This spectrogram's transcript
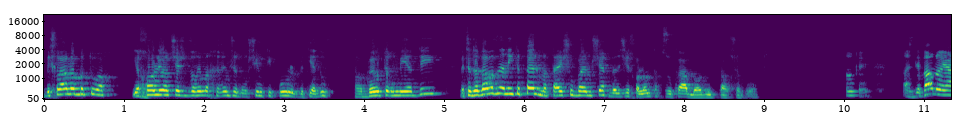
בכלל לא בטוח. יכול להיות שיש דברים אחרים שדורשים טיפול ותעדוף הרבה יותר מיידי, ואת הדבר הזה אני אטפל מתישהו בהמשך באיזושהי חלון תחזוקה בעוד מספר שבועות. אוקיי, okay. אז דיברנו היה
